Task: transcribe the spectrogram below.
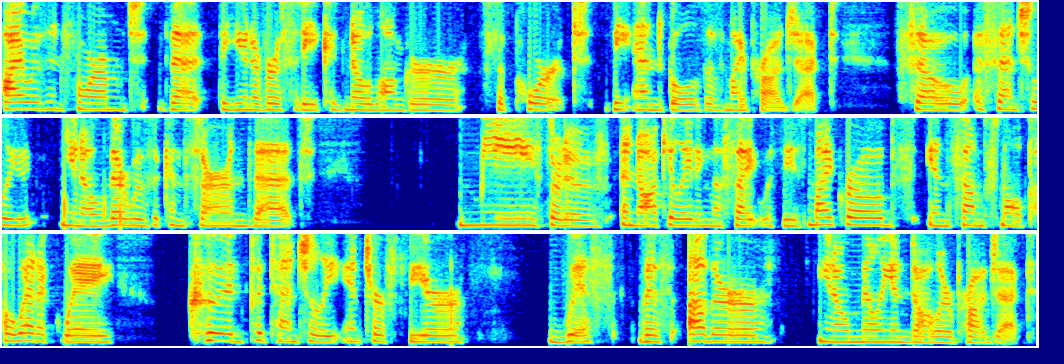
I was informed that the university could no longer support the end goals of my project. So essentially, you know, there was a concern that me sort of inoculating the site with these microbes in some small poetic way could potentially interfere with this other, you know, million dollar project.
